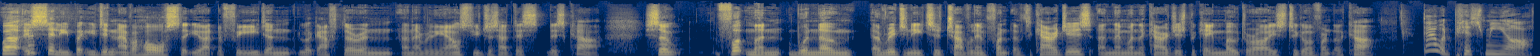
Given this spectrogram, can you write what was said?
Well, it's silly, but you didn't have a horse that you had to feed and look after and, and everything else. You just had this this car. So footmen were known originally to travel in front of the carriages, and then when the carriages became motorized, to go in front of the car. That would piss me off.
